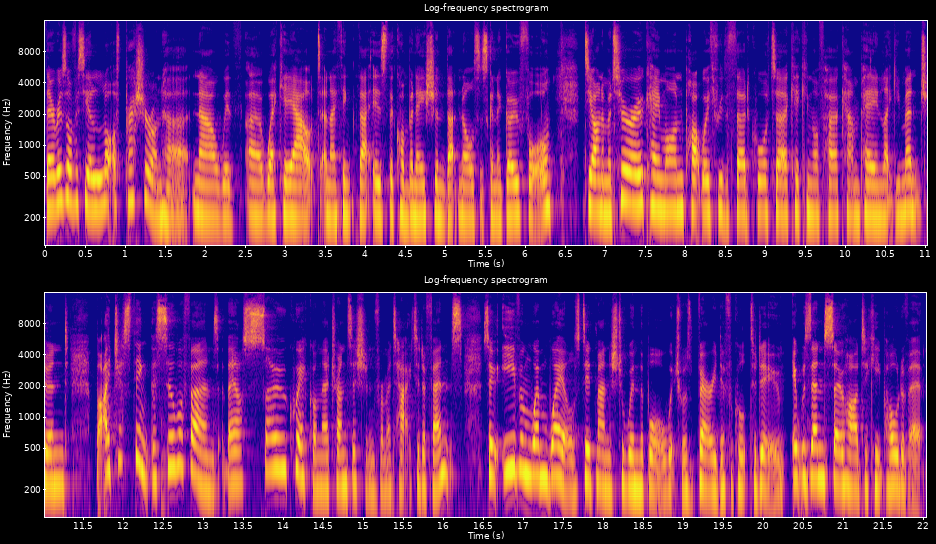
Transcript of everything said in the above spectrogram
There is obviously a lot of pressure on her now with uh, Nweke out. And I think that is the combination that Knowles is going to go for. Tiana Metuarau came on partway through the third quarter, kicking off her campaign, like you mentioned. But I just think the Silver Ferns, they are so quick on their transition from attack to defence. So even when Wales did manage to win the ball, which was very difficult to do, it was then so hard to keep hold of it.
